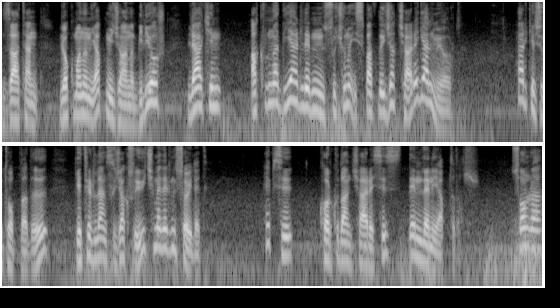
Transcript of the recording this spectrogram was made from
Zaten Lokman'ın yapmayacağını biliyor, lakin aklına diğerlerinin suçunu ispatlayacak çare gelmiyordu. Herkesi topladığı, getirilen sıcak suyu içmelerini söyledi. Hepsi korkudan çaresiz denileni yaptılar. Sonra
